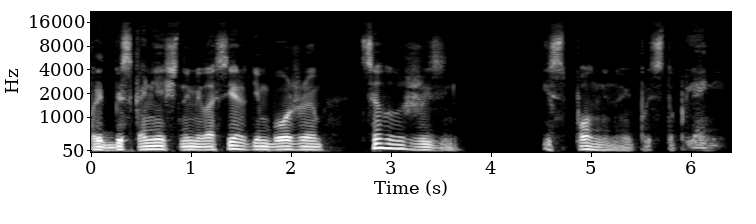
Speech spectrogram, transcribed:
пред бесконечным милосердием Божиим целую жизнь, исполненную преступлений.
